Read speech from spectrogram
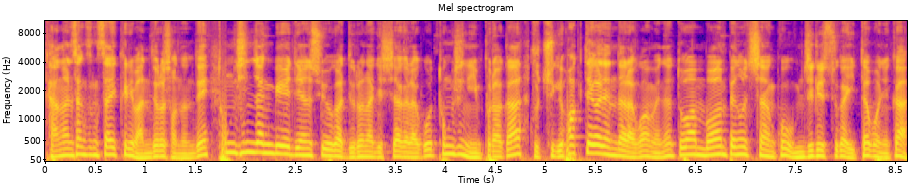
강한 상승 사이클이 만들어졌는데 통신 장비에 대한 수요가 늘어나기 시작을 하고 통신 인프라가 구축이 확대가 된다라고 하면은 또 한번 빼놓지 않고 움직일 수가 있다 보니까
